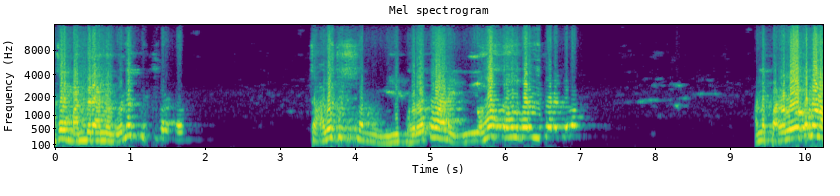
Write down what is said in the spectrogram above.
అసలు మందిరాన్ని కూడా తృప్తిపడతాం చాలా చూస్తున్నాను నీ కొరకు ఆయన ఎన్నో శ్రమలు భరించాడు కదా. అన్న పరలోకమున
